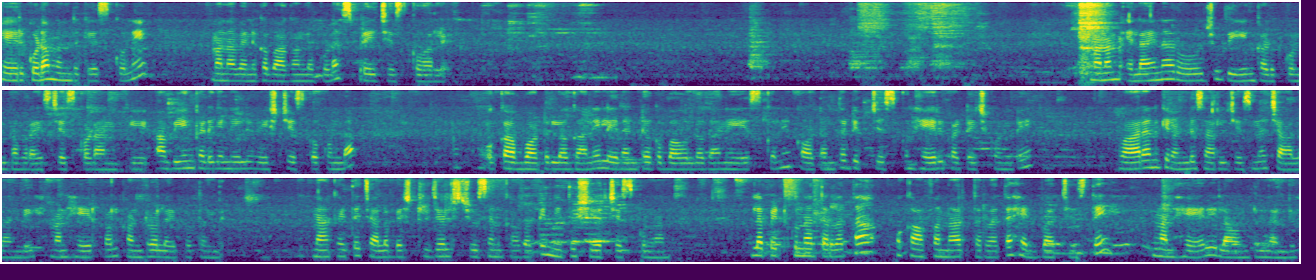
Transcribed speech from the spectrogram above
హెయిర్ కూడా ముందుకేసుకొని మన వెనుక భాగంలో కూడా స్ప్రే చేసుకోవాలి. మనం ఎలా అయినా రోజు బియ్యం కడుక్కుంటాం రైస్ చేసుకోవడానికి. ఆ బియ్యం కడిగే నీళ్ళు వేస్ట్ చేసుకోకుండా ఒక బాటిల్లో కానీ లేదంటే ఒక బౌల్లో కానీ వేసుకొని కాటన్తో డిప్ చేసుకొని హెయిర్ పట్టించుకుంటే వారానికి రెండు సార్లు చేసినా చాలా అండి మన హెయిర్ ఫాల్ కంట్రోల్ అయిపోతుంది. నాకైతే చాలా బెస్ట్ రిజల్ట్స్ చూశాను కాబట్టి మీతో షేర్ చేసుకున్నాను. ఇలా పెట్టుకున్న తర్వాత ఒక హాఫ్ అన్ అవర్ తర్వాత హెడ్ బాత్ చేస్తే మన హెయిర్ ఇలా ఉంటుందండి.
